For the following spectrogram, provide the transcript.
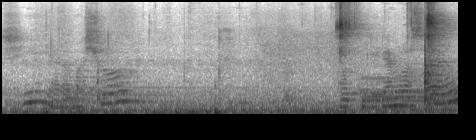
Així, ara amb això recollirem la sang.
